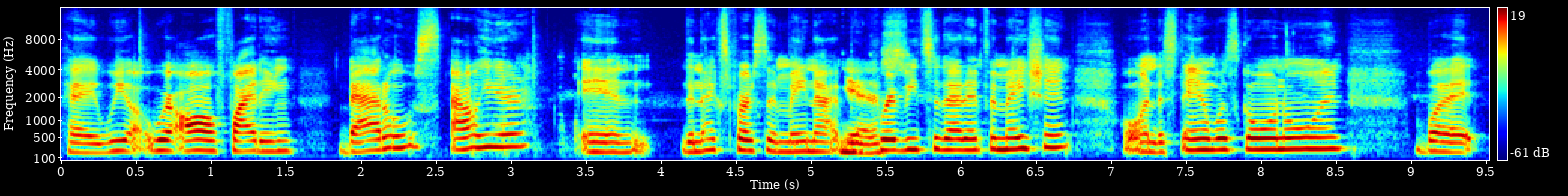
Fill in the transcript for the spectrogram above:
hey we are, we're all fighting battles out here and the next person may not be privy to that information or understand what's going on but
